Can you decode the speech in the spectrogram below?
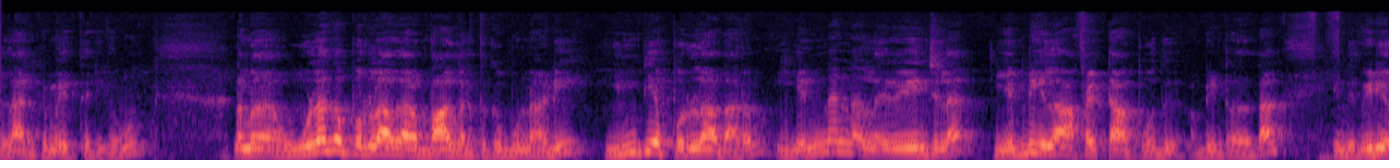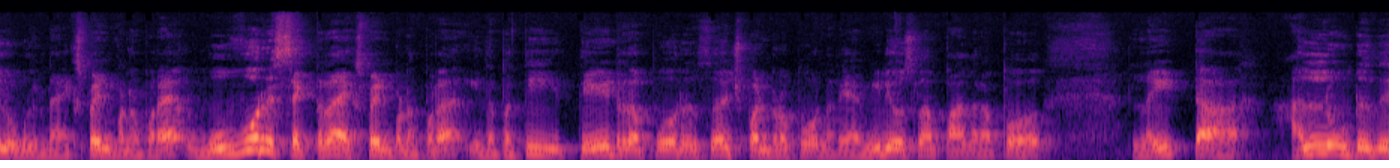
எல்லாருக்குமே தெரியும். நம்ம உலக பொருளாதாரம் பார்க்குறதுக்கு முன்னாடி இந்திய பொருளாதாரம் என்னென்ன ரேஞ்சில் எப்படிலாம் அஃபெக்ட் ஆக போகுது அப்படின்றது தான் இந்த வீடியோவில் உங்களுக்கு நான் எக்ஸ்பிளைன் பண்ண போகிறேன் ஒவ்வொரு செக்டராக எக்ஸ்பிளைன் பண்ண போகிறேன் இதை பற்றி தேடுறப்போ ரிசர்ச் பண்ணுறப்போ நிறையா வீடியோஸ்லாம் பார்க்குறப்போ லைட்டாக அல்லு விட்டுது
